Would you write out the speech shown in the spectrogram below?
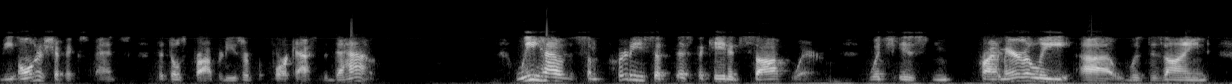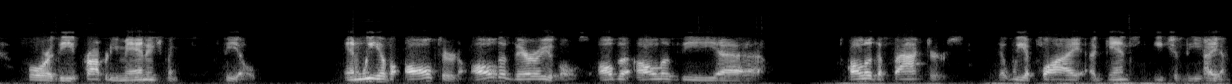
the ownership expense that those properties are forecasted to have. We have some pretty sophisticated software, which is primarily uh, was designed for the property management field, and we have altered all the variables, all the all of the uh, all of the factors that we apply against each of the items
